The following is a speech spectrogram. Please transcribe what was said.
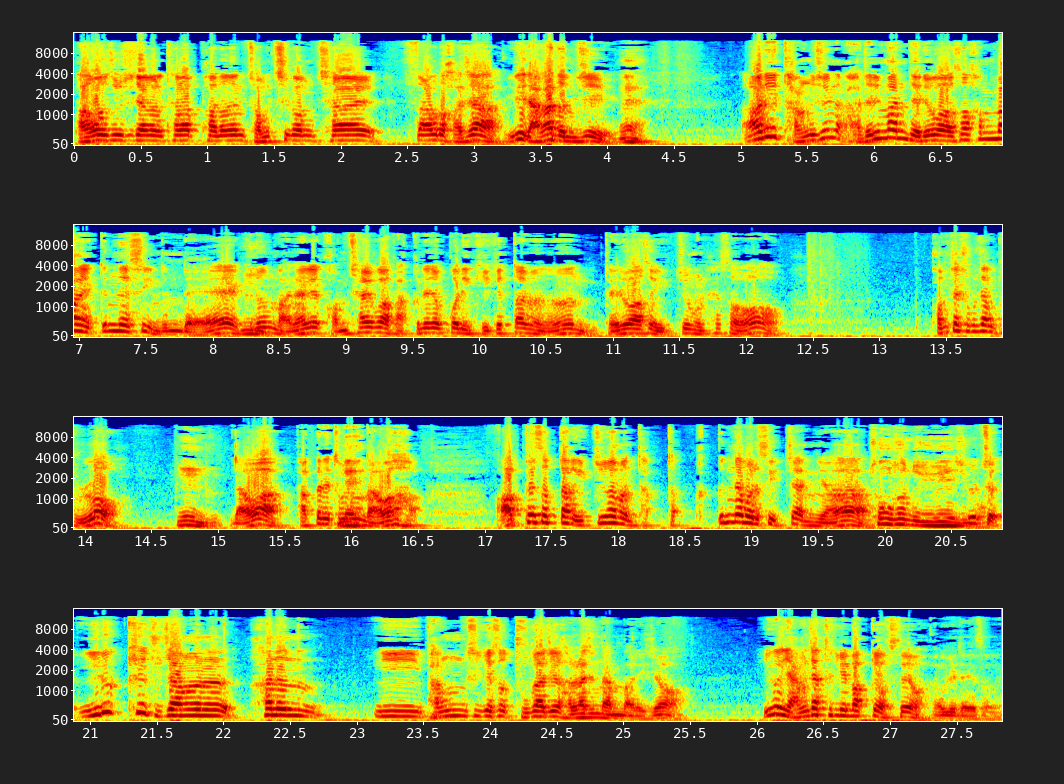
박원순 시장을 탄압하는 정치 검찰 싸우러 가자. 이게 나가든지. 예. 아니, 당신 아들만 데려와서 한 방에 끝낼 수 있는데, 음. 그럼 만약에 검찰과 박근혜 정권이 기겠다면은, 데려와서 입증을 해서, 검찰총장 불러. 음. 나와. 박근혜 총장 네. 나와. 앞에서 딱 입증하면 다, 다 끝내버릴 수 있지 않냐. 총선도 유리해지고. 그렇죠. 이렇게 주장을 하는 이 방식에서 두 가지가 갈라진단 말이죠. 이건 양자특일밖에 없어요. 여기에 대해서는.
